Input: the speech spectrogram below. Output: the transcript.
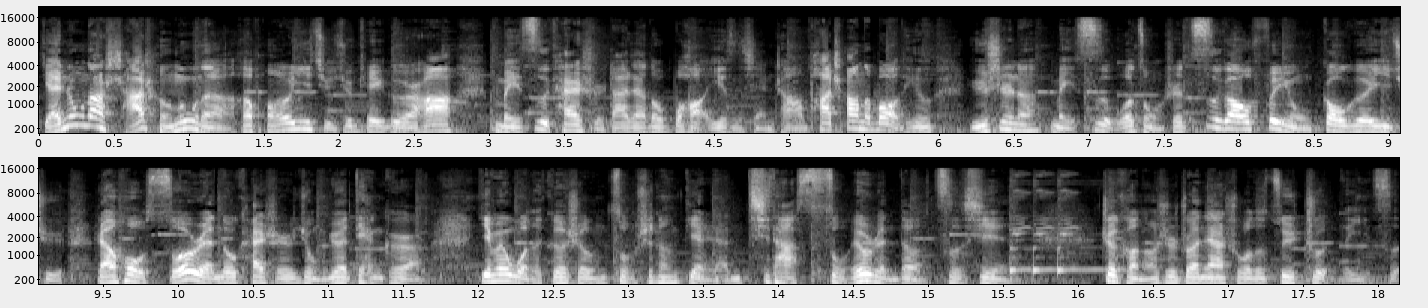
严重到啥程度呢？和朋友一起去 K 歌哈，每次开始大家都不好意思先唱，怕唱的不好听，于是呢，每次我总是自告奋勇高歌一曲，然后所有人都开始踊跃点歌，因为我的歌声总是能点燃其他所有人的自信。这可能是专家说的最准的一次。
